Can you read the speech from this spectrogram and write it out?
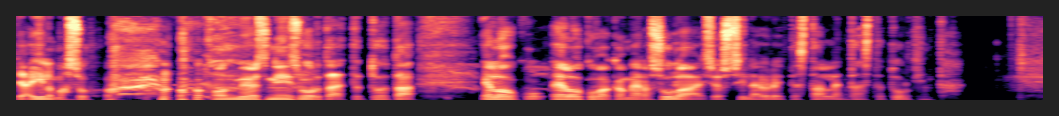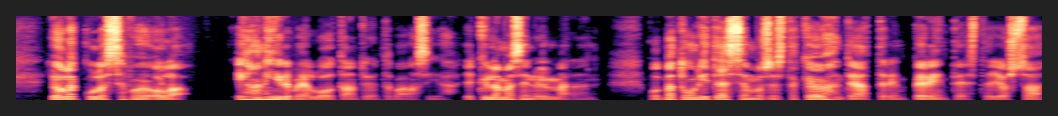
Ja ilmaisu on myös niin suurta, että tuota, eloku, elokuvakamera sulaisi, jos sillä yrittäisi tallentaa sitä tulkintaa. Jollekulle se voi olla ihan hirveän luotaan työntävä asia, ja kyllä mä sen ymmärrän. Mutta mä tuun itse semmoisesta köyhän teatterin perinteestä, jossa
